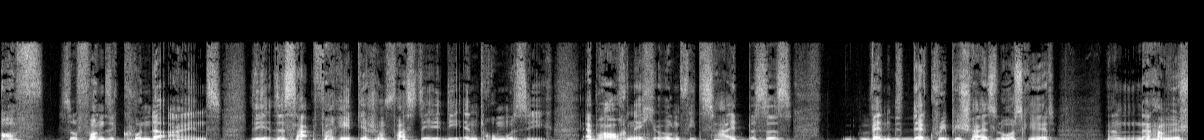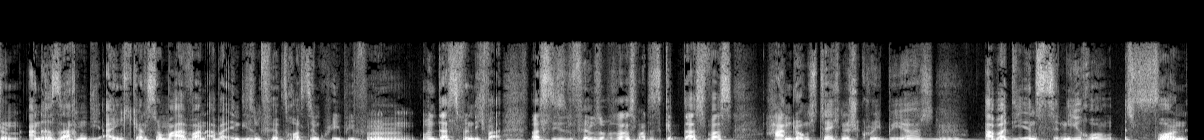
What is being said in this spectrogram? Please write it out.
off. So von Sekunde eins. Die, das verrät dir schon fast die, die Intro-Musik. Er braucht nicht irgendwie Zeit, bis es, wenn der creepy Scheiß losgeht, dann, dann haben wir schon andere Sachen, die eigentlich ganz normal waren, aber in diesem Film trotzdem creepy wirken. Und das finde ich, wa- was diesen Film so besonders macht. Es gibt das, was handlungstechnisch creepy ist, aber die Inszenierung ist von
